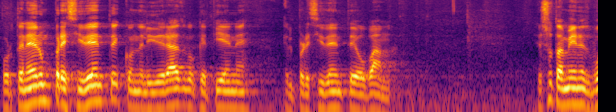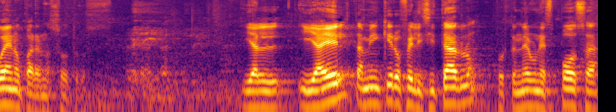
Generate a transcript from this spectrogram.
por tener un presidente con el liderazgo que tiene el presidente Obama. Eso también es bueno para nosotros. Y, al- y a él también quiero felicitarlo por tener una esposa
